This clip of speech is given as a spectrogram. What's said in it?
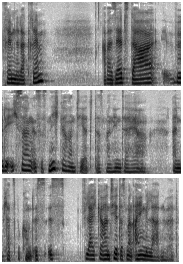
Crème de la Crème. Aber selbst da würde ich sagen, ist es nicht garantiert, dass man hinterher einen Platz bekommt. Es ist vielleicht garantiert, dass man eingeladen wird.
